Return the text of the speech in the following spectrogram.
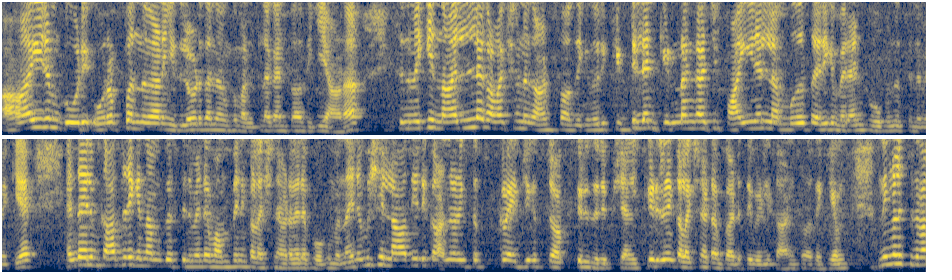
ആയിരം കോടി ഉറപ്പെന്ന് വേണമെങ്കിൽ ഇതിലൂടെ തന്നെ നമുക്ക് മനസ്സിലാക്കാൻ സാധിക്കുകയാണ്. സിനിമയ്ക്ക് നല്ല കളക്ഷൻ കാണാൻ സാധിക്കുന്നു ഒരു കിഡിലൻ കിണ്ണം കാച്ചി ഫൈനൽ നമ്പേഴ്സ് ആയിരിക്കും വരാൻ പോകുന്ന സിനിമയ്ക്ക്. എന്തായാലും കാത്തിരിക്കുന്ന നമുക്ക് സിനിമയുടെ വമ്പിൻ കളക്ഷൻ അവിടെ വരെ പോകുമെന്ന് അതിന് പക്ഷേ ആദ്യമായിട്ട് കാണുന്നതാണെങ്കിൽ സബ്സ്ക്രൈബ് ചെയ്യുക സ്റ്റോക്ക് സീരീസ് ഒരു ചാനൽ കിഡിലൻ കളക്ഷൻ ആയിട്ട് നമുക്ക് അടുത്ത വീട്ടിൽ കാണാൻ സാധിക്കും. നിങ്ങൾ സിനിമ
